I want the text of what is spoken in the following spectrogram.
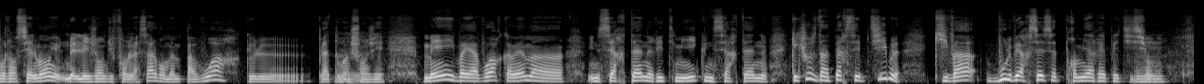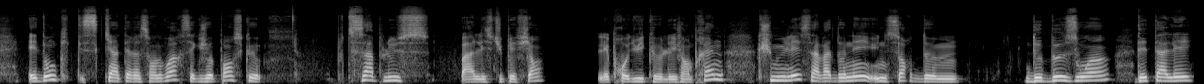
Potentiellement, les gens du fond de la salle vont même pas voir que le plateau a Mhm. changé. Mais il va y avoir quand même un- une certaine rythmique, une certaine quelque chose d'imperceptible qui va bouleverser cette première répétition. Mhm. Et donc, ce qui est intéressant de voir, c'est que je pense que ça plus bah, les stupéfiants, les produits que les gens prennent, cumulé, ça va donner une sorte de de besoin d'étaler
